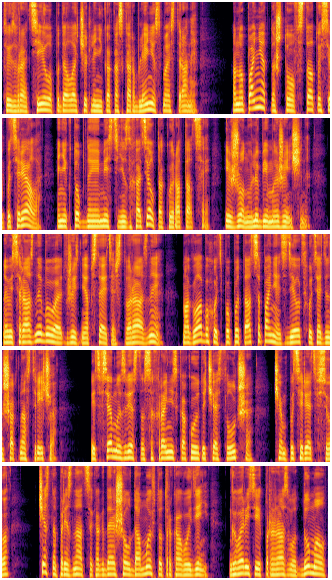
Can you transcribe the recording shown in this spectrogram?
Все извратила, подала чуть ли не как оскорбление с моей стороны — оно понятно, что в статусе потеряла, и никто бы на ее месте не захотел такой ротации из жен в любимые женщины. Но ведь разные бывают в жизни обстоятельства, разные. Могла бы хоть попытаться понять, сделать хоть один шаг навстречу. Ведь всем известно, сохранить какую-то часть лучше, чем потерять все. Честно признаться, когда я шел домой в тот роковой день, говорить ей про развод, думал,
